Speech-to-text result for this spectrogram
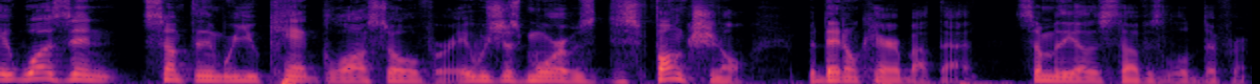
It wasn't something where you can't gloss over. It was just more. It was dysfunctional, but they don't care about that. Some of the other stuff is a little different.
